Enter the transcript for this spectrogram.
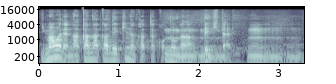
今までなかなかできなかったことができたり。うんうんうん。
